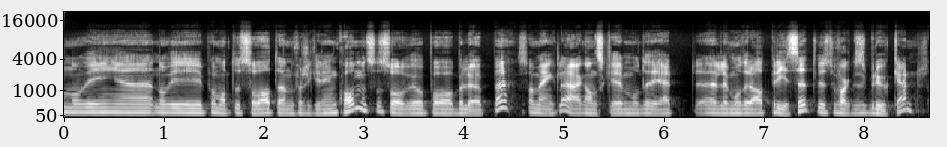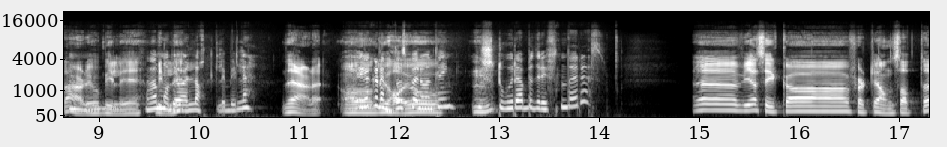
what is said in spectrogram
når vi, eh, når vi på en måte så at den forsikringen kom, så så vi jo på beløpet, som egentlig er ganske moderert, eller moderat priset. Hvis du faktisk bruker den, så er det jo billig. Men da må det billig. jo være latterlig billig. Det er det. Og Jeg du glemte har å spørre om en ting. Hvor Mhm. stor er bedriften deres? Eh, Vi er ca. 40 ansatte,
